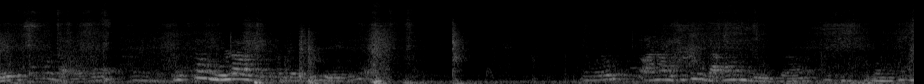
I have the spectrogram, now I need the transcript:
얘기 해본다고. 옥상 올라가기 전에 내가 미리 얘기해. 뭐 여기 청소 안 하고 그쪽으로 나가는 거니까. 그건 하나.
